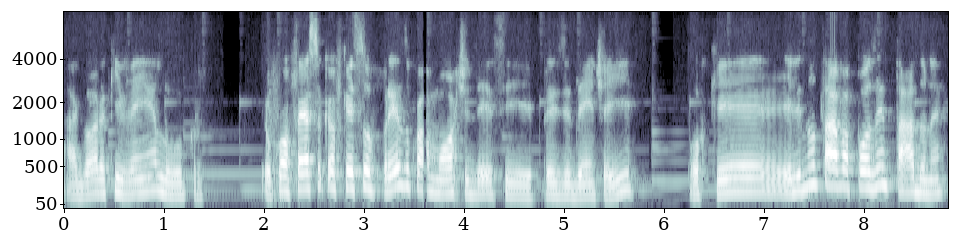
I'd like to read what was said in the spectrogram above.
Agora o que vem é lucro. Eu confesso que eu fiquei surpreso com a morte desse presidente aí, porque ele não estava aposentado, né?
